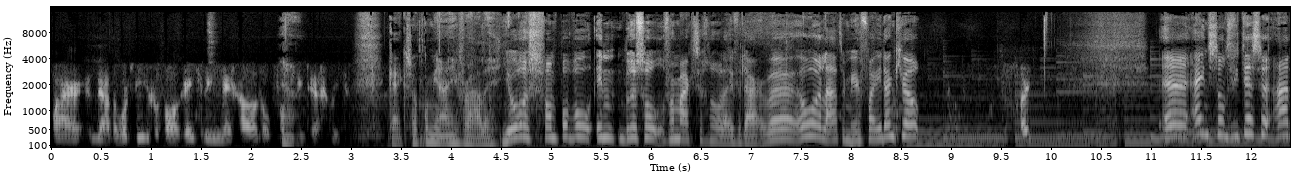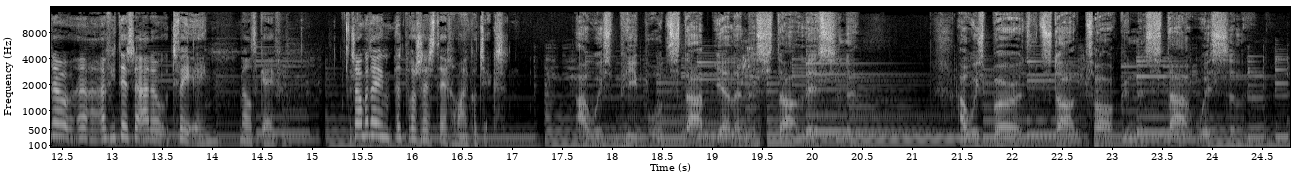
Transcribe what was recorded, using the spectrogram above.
Maar ja, er wordt in ieder geval rekening mee gehouden op favoriet ja. gebied. Kijk, zo kom je aan je verhalen. Joris van Poppel in Brussel vermaakt zich nog wel even daar. We horen later meer van je. Dankjewel. Hoi. Uh, eindstand Vitesse ADO, uh, Vitesse ADO 2-1. Meld ik even. Zometeen het proces tegen Michael Jackson. I wish people would stop yelling and start listening. I wish birds would stop talking and stop whistling.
